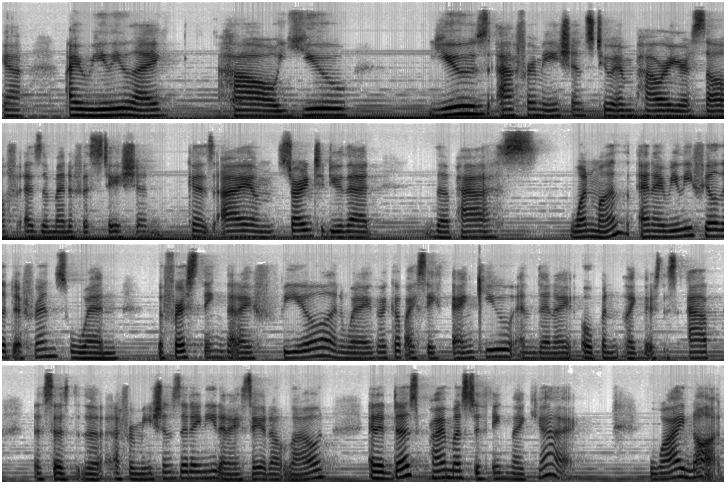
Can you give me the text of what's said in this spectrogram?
Yeah, I really like how you use affirmations to empower yourself as a manifestation because I am starting to do that the past one month and I really feel the difference when the first thing that I feel and when I wake up I say thank you and then I open like there's this app that says the affirmations that I need and I say it out loud. And it does prime us to think like yeah why not?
